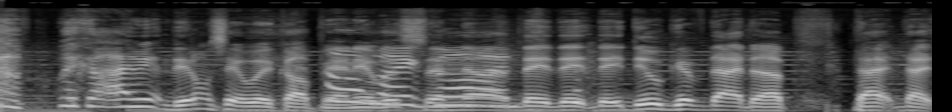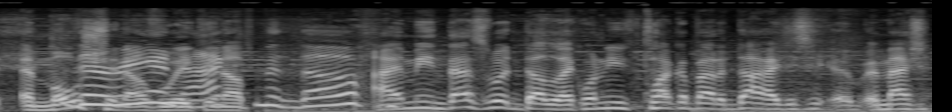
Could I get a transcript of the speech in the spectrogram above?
up, wake up. I mean, they don't say wake up, man. Oh my Listen, uh, God. they, they they do give that uh, that that emotion of waking up. though. I mean, that's what. Like when you talk about a dog, I just uh, imagine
